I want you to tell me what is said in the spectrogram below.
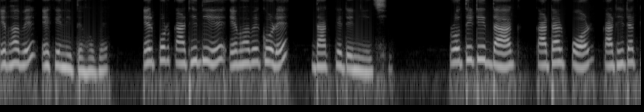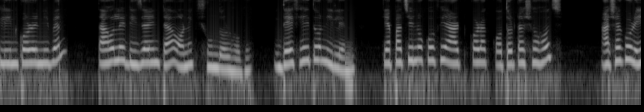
এভাবে এঁকে নিতে হবে। এরপর কাঠি দিয়ে এভাবে করে দাগ কেটে নিয়েছি। প্রতিটি দাগ কাটার পর কাঠিটা ক্লিন করে নেবেন। তাহলে ডিজাইনটা অনেক সুন্দর হবে। দেখেই তো নিলেন, ক্যাপাচিনো কফি আর্ট করা কতটা সহজ? আশা করি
